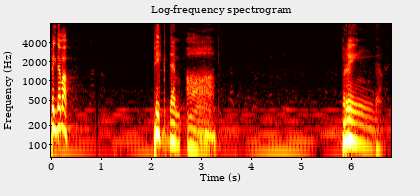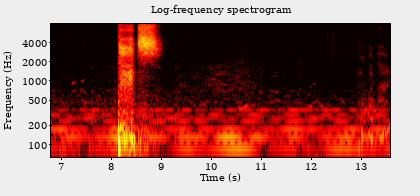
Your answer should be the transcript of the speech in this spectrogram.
Pick them up. Pick them up. Bring them. Touch. Bring them here.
